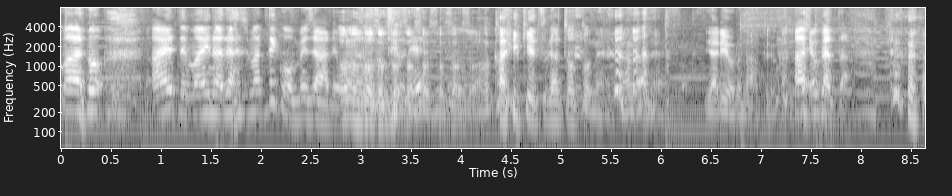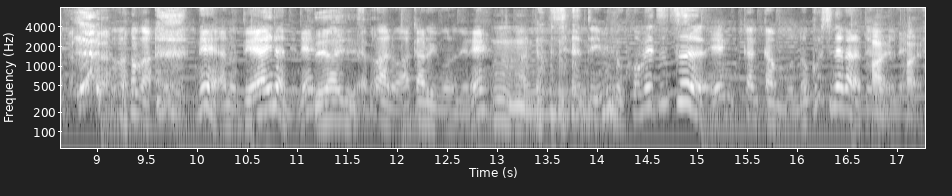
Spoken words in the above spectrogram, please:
まああのあえてマイナーで始まってこうメジャーで終わうんるっていうねそうそうそうそうそう。そう、あの解決がちょっとねなんかねやりよるなという感あよかった まあまあねあじ出会いなんでね。じ出会いですか。やっぱあの明るいものでね、うんうんうんあってほしいなっていう意味も込めつつ演歌感も残しながらということで、はいはい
